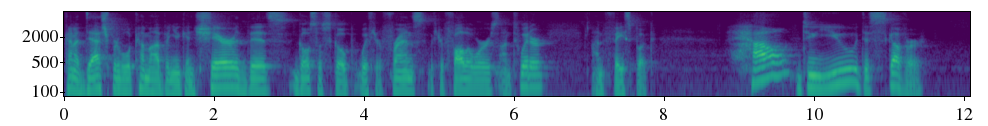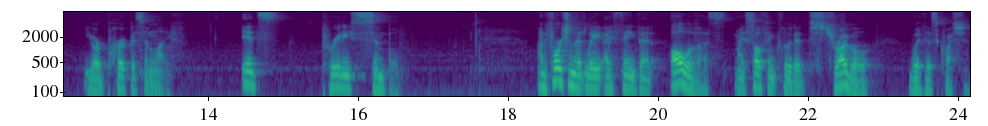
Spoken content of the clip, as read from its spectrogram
kind of dashboard will come up, and you can share this Gozo Scope with your friends, with your followers on Twitter, on Facebook. How do you discover your purpose in life? It's pretty simple. Unfortunately, I think that all of us, myself included, struggle with this question.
